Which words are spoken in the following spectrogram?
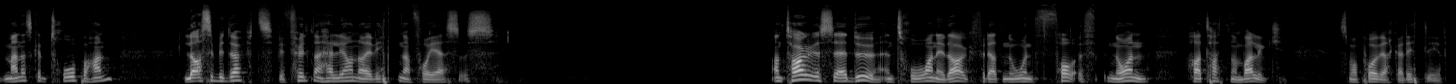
mennesker tror på han, La seg bli døpt, bli fylt av Helligånden og er vitner for Jesus. Antageligvis er du en troende i dag fordi at noen, for, noen har tatt noen valg som har påvirka ditt liv.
